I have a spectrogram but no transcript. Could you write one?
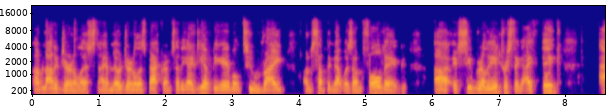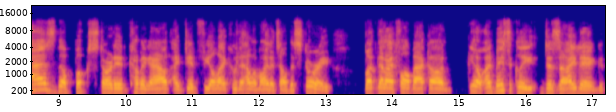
I'm not a journalist. I have no journalist background, so the idea of being able to write on something that was unfolding, uh, it seemed really interesting. I think as the book started coming out, I did feel like, who the hell am I to tell this story? But then I fall back on, you know, I'm basically designing.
